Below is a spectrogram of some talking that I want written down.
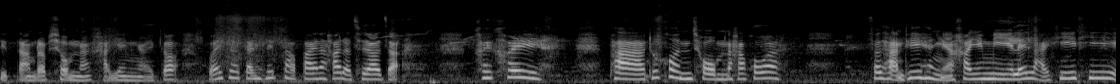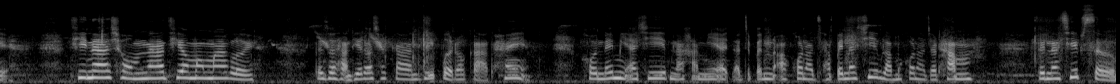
ติดตามรับชมนะคะ ยังไงก็ไว้เจอกันคลิปต่อไปนะคะ เดี๋ยวชยาจะค่อย ๆ พาทุกคนชมนะคะ เพราะว่า สถานที่แห่งนี้ค่ะยังมีหลาย ๆ ที่ที่ที่น่าชมน่าเที่ยวมาก ๆ เลย เป็นสถานที่ราชการที่เปิดโอกาสให้คนได้มีอาชีพนะคะ มีอาจจะเป็นคนอาจจะเป็นอาชีพหรือบางคนอาจจะทำเป็นอาชีพเสริม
